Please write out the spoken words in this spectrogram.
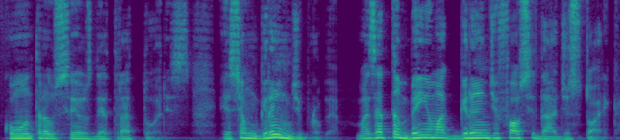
contra os seus detratores. Esse é um grande problema mas é também uma grande falsidade histórica.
